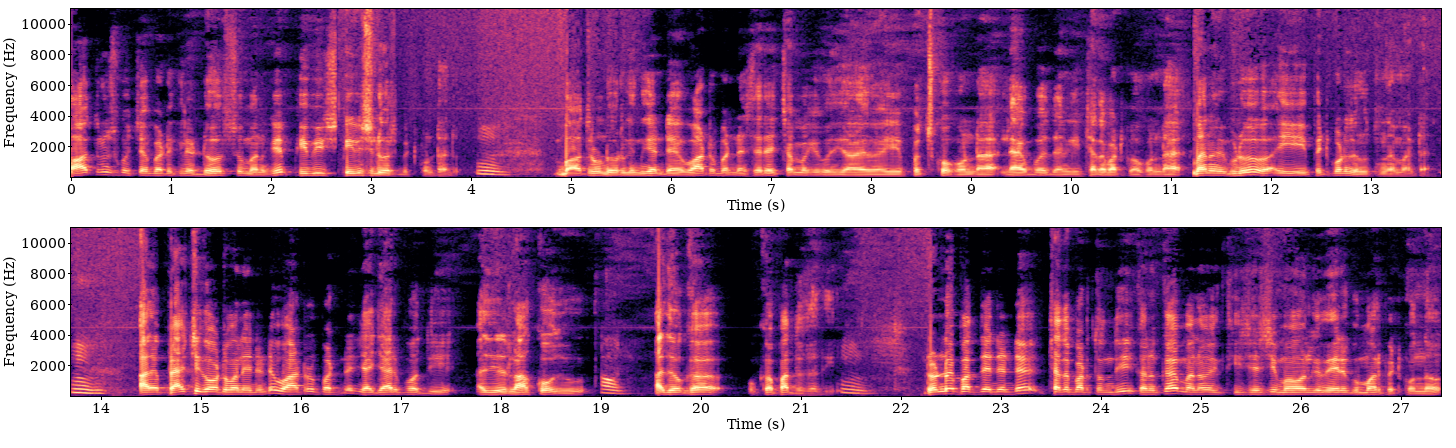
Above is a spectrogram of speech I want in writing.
బాత్రూమ్స్కి వచ్చేపటికి డోర్స్ మనకి పీవీసీ పీవీసీ డోర్స్ పెట్టుకుంటారు. బాత్రూమ్ డోర్ ఎందుకంటే వాటర్ పడినా సరే చెమ్మకి కొద్దిగా పుచ్చుకోకుండా లేకపోతే దానికి చెదపట్టుకోకుండా మనం ఇప్పుడు అవి పెట్టుకోవడం జరుగుతుంది అన్నమాట అలా ప్లాస్టిక్ అవటం వల్ల ఏంటంటే వాటర్ పట్టిన జారిపోద్ది అది లాక్కోదు. అది ఒక ఒక పద్ధతి అది. రెండో పద్ధతి ఏంటంటే చెదపడుతుంది. కనుక మనం తీసేసి మామూలుగా వేరే గుమ్మాలు పెట్టుకుందాం.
